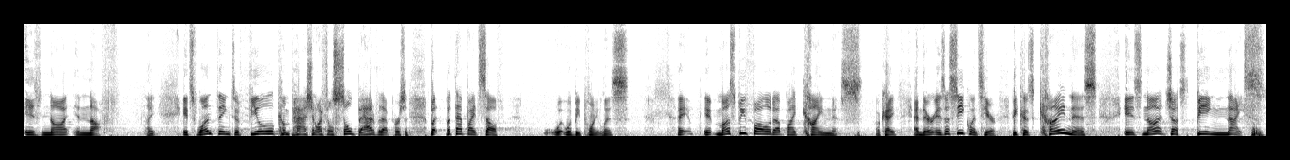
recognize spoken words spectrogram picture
is not enough. Like, it's one thing to feel compassion. Oh, I feel so bad for that person. But, but that by itself w- would be pointless. It must be followed up by kindness. Okay? And there is a sequence here because kindness is not just being nice.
